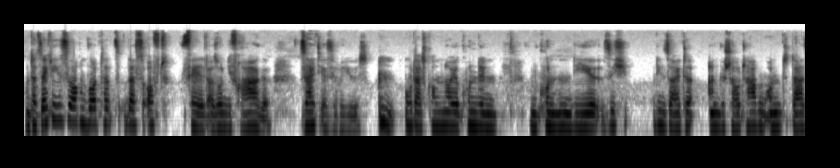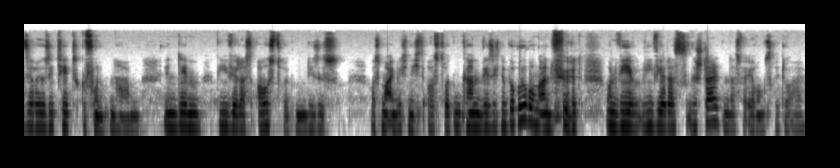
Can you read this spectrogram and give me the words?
Und tatsächlich ist es auch ein Wort, das oft fällt. Also die Frage, seid ihr seriös? Oder es kommen neue Kundinnen und Kunden, die sich die Seite angeschaut haben und da Seriosität gefunden haben, in dem, wie wir das ausdrücken, dieses was man eigentlich nicht ausdrücken kann, wie sich eine Berührung anfühlt und wie, wie wir das gestalten, das Verehrungsritual.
